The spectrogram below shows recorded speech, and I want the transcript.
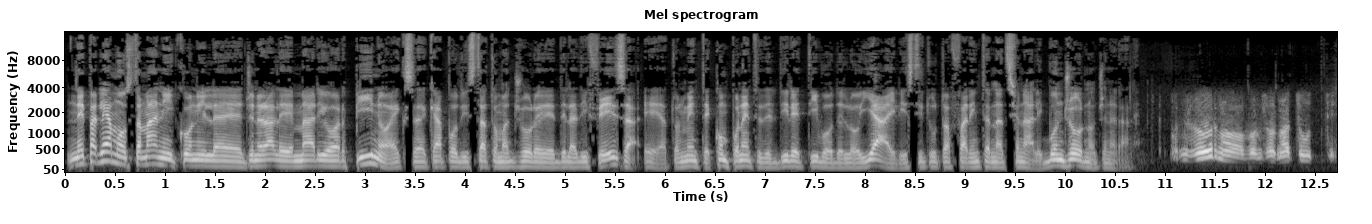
Ne parliamo stamani con il generale Mario Arpino, ex capo di Stato Maggiore della Difesa e attualmente componente del direttivo dello IAI, l'Istituto Affari Internazionali. Buongiorno generale buongiorno a tutti.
